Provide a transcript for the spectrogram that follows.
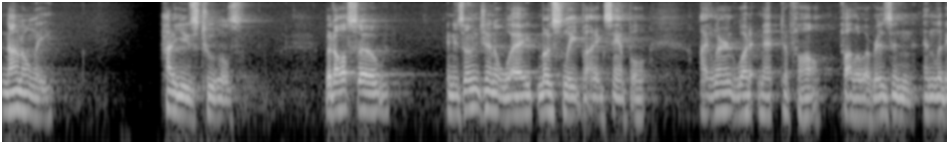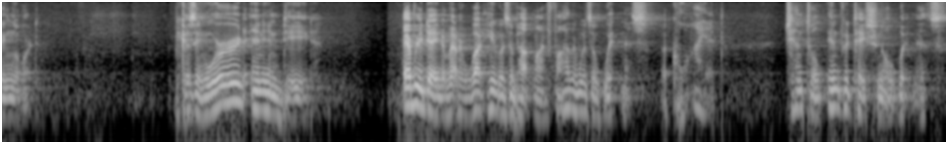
not only how to use tools, but also in his own gentle way, mostly by example, I learned what it meant to follow a risen and living Lord. Because in word and in deed, every day, no matter what he was about, my father was a witness, a quiet, gentle, invitational witness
